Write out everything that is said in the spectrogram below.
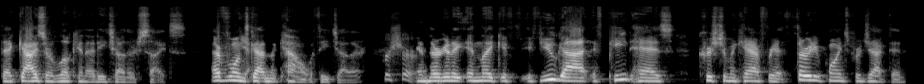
that guys are looking at each other's sites. Everyone's Yeah. got an account with each other. for sure And they're gonna and like if if you got if Pete has Christian McCaffrey at 30 points projected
